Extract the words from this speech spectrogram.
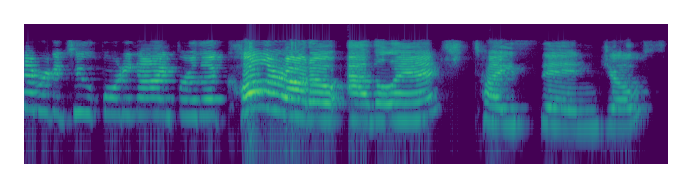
number to 249 for the Colorado Avalanche, Tyson Jost.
